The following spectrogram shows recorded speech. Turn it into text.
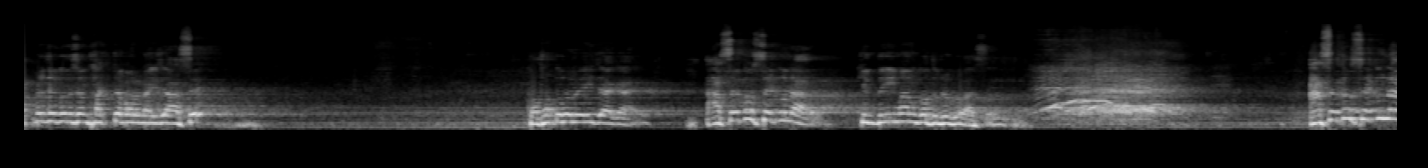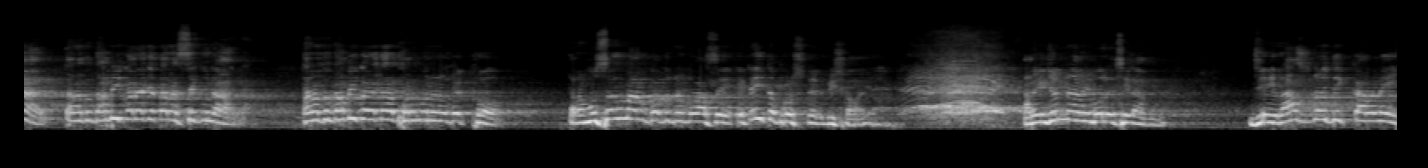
আপনি যে বলেছেন থাকতে পারে না, এই যে আছে। কথা তো হলো এই জায়গায়। আছে তো সেকুলার, কিন্তু ইমান কতটুকু আছে? আছে তো সেকুলার, তারা তো দাবি করে যে তারা সেকুলার। তারা তো দাবি করে তারা ধর্ম নিরপেক্ষ তারা মুসলমান কতটুকু আছে, এটাই তো প্রশ্নের বিষয়। আর এই জন্য আমি বলেছিলাম যে রাজনৈতিক কারণেই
